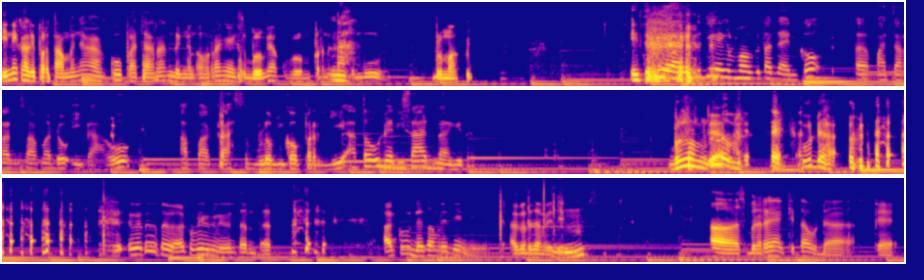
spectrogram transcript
ini kali pertamanya aku pacaran dengan orang yang sebelumnya aku belum pernah Nah. ketemu, belum aku Itu dia, itu dia yang mau aku tanyain kok eh, pacaran sama doi kau apakah sebelum kau pergi atau udah di sana gitu? belum dia. Belum ya? Eh, udah. tunggu, tunggu, tunggu. Aku bingung nih, bentar, bentar. aku udah sampai sini. Aku udah sampai sini. Hmm. Eh, sebenarnya kita udah kayak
